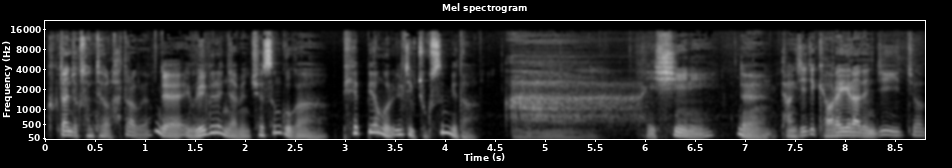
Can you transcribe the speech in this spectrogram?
극단적 선택을 하더라고요. 네, 왜 그랬냐면 최승구가 폐병으로 일찍 죽습니다. 아, 이 시인이 네. 당시 이제 결핵이라든지 이저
